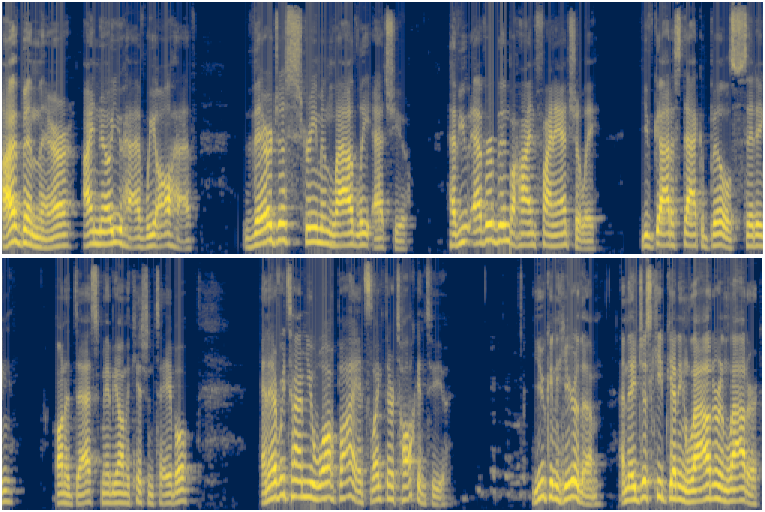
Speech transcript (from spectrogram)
I've been there. I know you have. We all have. They're just screaming loudly at you. Have you ever been behind financially? You've got a stack of bills sitting on a desk, maybe on the kitchen table. And every time you walk by, it's like they're talking to you. You can hear them, and they just keep getting louder and louder.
